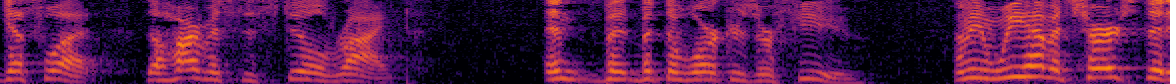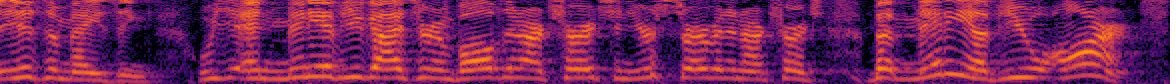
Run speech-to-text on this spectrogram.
guess what? the harvest is still ripe. And, but, but the workers are few. I mean, we have a church that is amazing. We, and many of you guys are involved in our church and you're serving in our church, but many of you aren't.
